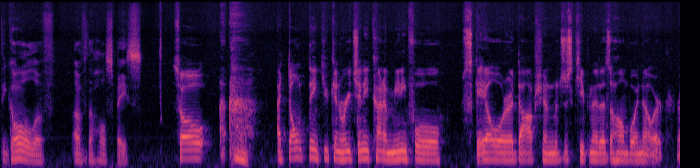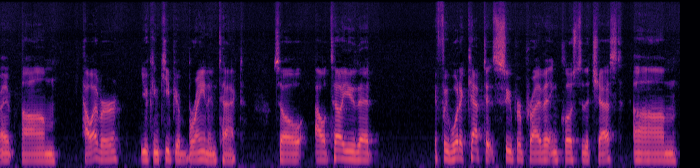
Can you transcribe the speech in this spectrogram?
the goal of of the whole space? So, I don't think you can reach any kind of meaningful scale or adoption but just keeping it as a homeboy network, right? Um, however, you can keep your brain intact. So, I will tell you that if we would have kept it super private and close to the chest, um,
